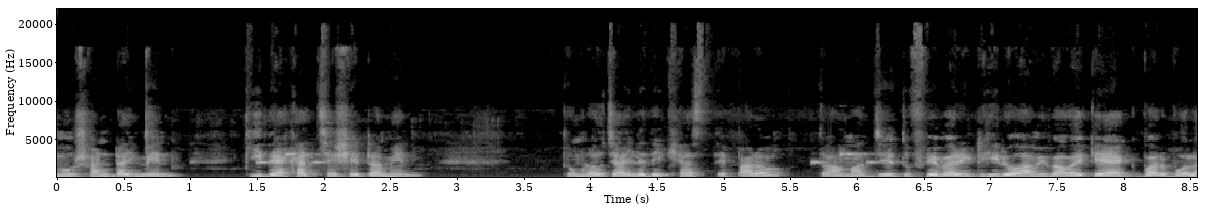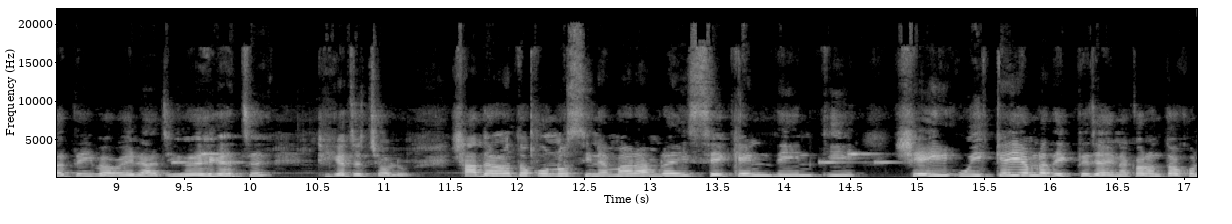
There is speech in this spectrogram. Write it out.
ইমোশনটাই মেন কি দেখাচ্ছে সেটা মেন তোমরাও চাইলে দেখে আসতে পারো। তো আমার যেহেতু ফেভারিট হিরো আমি বাবাইকে একবার বলাতেই বাবাই রাজি হয়ে গেছে। ঠিক আছে, চলো। সাধারণত কোনো সিনেমার আমরা এই সেকেন্ড দিন কি সেই উইকেই আমরা দেখতে যাই না, কারণ তখন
